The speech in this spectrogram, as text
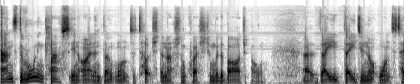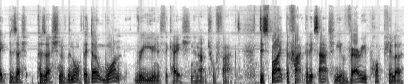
and the ruling class in Ireland don't want to touch the national question with a barge pole. Uh, they, they do not want to take possession, possession of the North. They don't want reunification in actual fact, despite the fact that it's actually very popular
